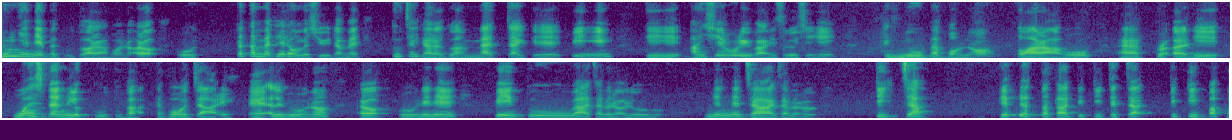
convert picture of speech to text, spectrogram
နုညံ့တဲ့ဘက်ကိုသွားတာပေါ့နော်အဲ့တော့ဟိုတသက်မတ်ထဲတော့မရှိဘူးဒါပေမဲ့သူကြိုက်တာတော့သူက matte ကြိုက်တယ်ပြီးရင် ဒီ eye shadow တွေပါလေဆိုလို့ရှိရင်အညိုဘက်ပေါ့နော်သွားတာကိုအဲဒီ western look ကိုသူကသဘောကျတယ်အဲအဲ့လိုမျိုးပေါ့နော်အဲ့တော့ဟိုနည်းနည်းပြီးရင်သူကကြပါတော့အဲ့လိုမျက်နှာကြာကြပါတော့တိကျပြက်ပြက်တတတိတိကျကျတိတိပပ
